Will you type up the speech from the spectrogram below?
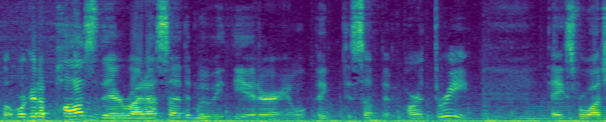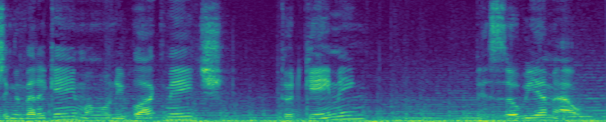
But we're going to pause there right outside the movie theater, and we'll pick this up in part 3. Thanks for watching the metagame. I'm Oni Black Mage. Good gaming. This is OBM out.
